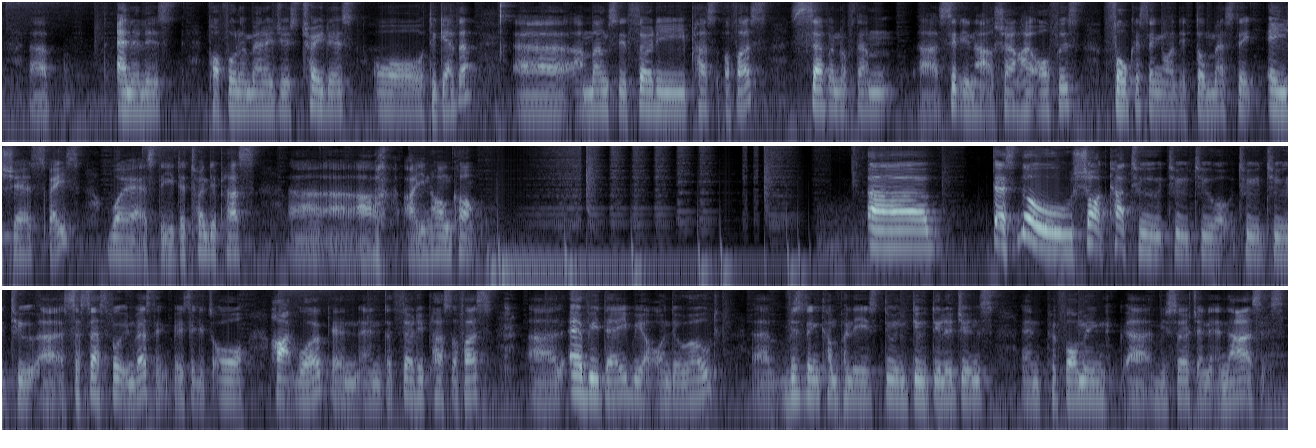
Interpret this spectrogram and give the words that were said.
analysts, portfolio managers, traders all together. Uh, amongst the 30 plus of us, seven of them uh, sit in our Shanghai office focusing on the domestic A-share space, whereas the, the 20 plus uh, are, are in Hong Kong. Uh, there's no shortcut to to to to to, to uh, successful investing. Basically, it's all hard work, and and the 30 plus of us, uh, every day we are on the road, uh, visiting companies, doing due diligence, and performing uh, research and analysis.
